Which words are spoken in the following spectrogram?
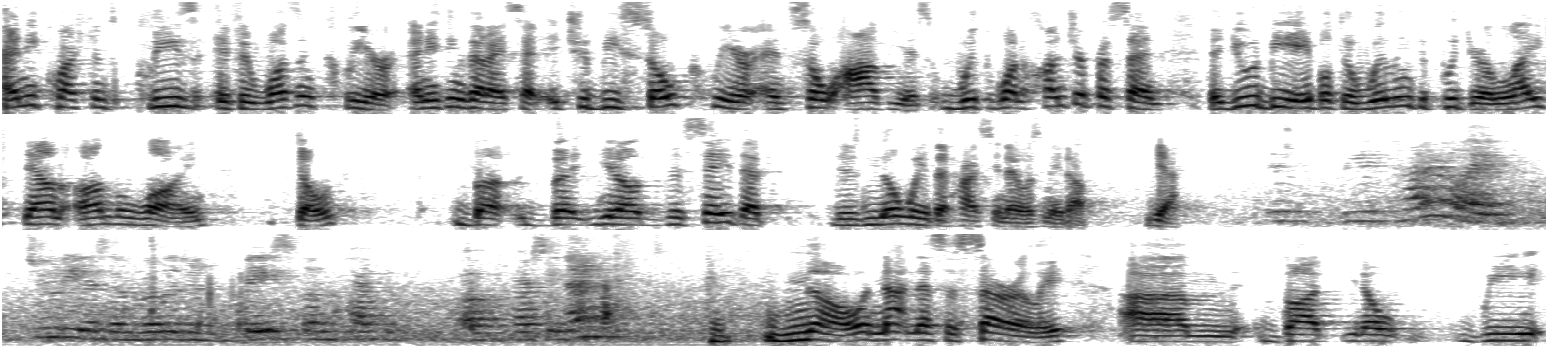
Any questions, please, if it wasn't clear, anything that I said, it should be so clear and so obvious with 100% that you would be able to, willing to put your life down on the line. Don't. But, but you know, to say that there's no way that Har was made up. Yeah. Is the entire, Judaism religion based on the fact of, of Har Sinai? No, not necessarily. Um, but you know, we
